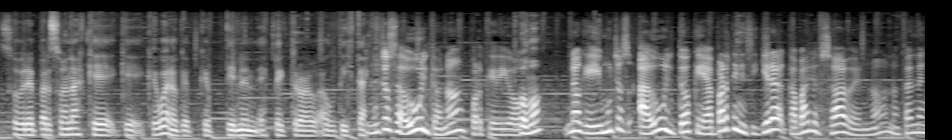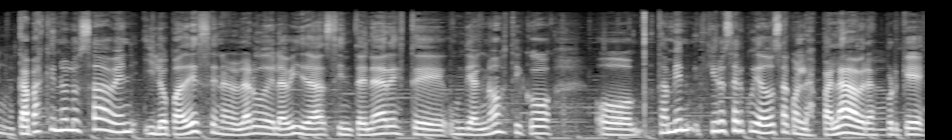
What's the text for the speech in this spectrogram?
sobre personas que, que- que, bueno, que, que tienen espectro autista. Y muchos adultos, ¿no? Porque digo... ¿Cómo? No, que hay muchos adultos que aparte ni siquiera capaz lo saben, ¿no? No están diagnosticados. Capaz que no lo saben y lo padecen a lo largo de la vida sin tener este, un diagnóstico. O también quiero ser cuidadosa con las palabras, Ah. porque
